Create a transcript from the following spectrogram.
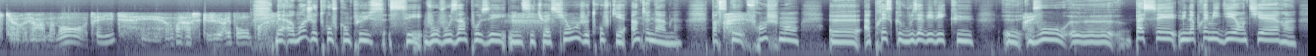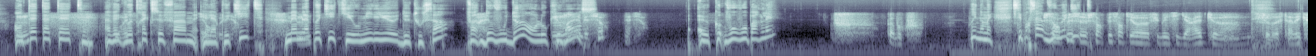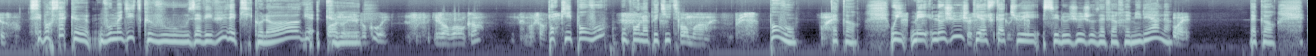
qu'elle reverra maman très vite. Et euh, voilà ce que je lui réponds. Mais alors moi, je trouve qu'en plus, c'est vous vous imposez une situation, je trouve, qui est intenable. Parce que franchement, euh, après ce que vous avez vécu, euh, vous passez une après-midi entière en tête à tête avec votre ex-femme et la petite, même la mhm. petite qui est au milieu de tout ça, enfin de vous deux en l'occurrence. bien sûr, bien sûr. Euh, vous vous parlez? Pas beaucoup. Oui, non, mais c'est pour ça que vous me plus, dites... Je sors plus sortir euh, fumer une cigarette que, que de rester avec eux. C'est pour ça que vous me dites que vous avez vu des psychologues. Que... Moi, j'en ai vu beaucoup, oui. J'en vois encore, même Pour qui? Pour vous ou pour la petite? Pour moi, oui. Plus. Pour vous D'accord. Oui, mais le juge qui a statué, c'est le juge aux affaires familiales Ouais. D'accord.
